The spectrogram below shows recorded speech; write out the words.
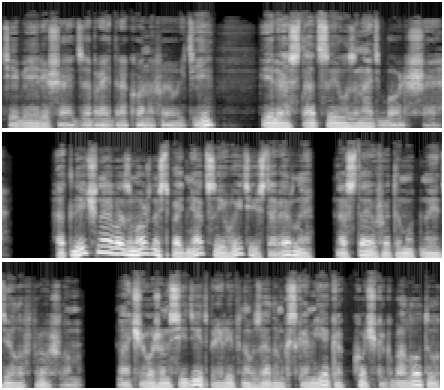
«Тебе решать, забрать драконов и уйти, или остаться и узнать больше?» Отличная возможность подняться и выйти из таверны, оставив это мутное дело в прошлом. А чего же он сидит, прилипнув задом к скамье, как кочка к болоту,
